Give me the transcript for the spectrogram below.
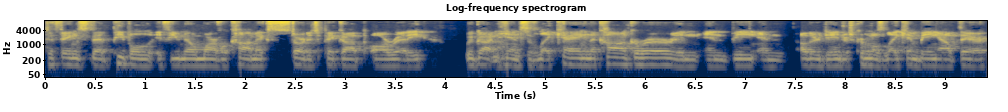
to things that people, if you know Marvel Comics, started to pick up already. We've gotten hints of like Kang the Conqueror and and being and other dangerous criminals like him being out there.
